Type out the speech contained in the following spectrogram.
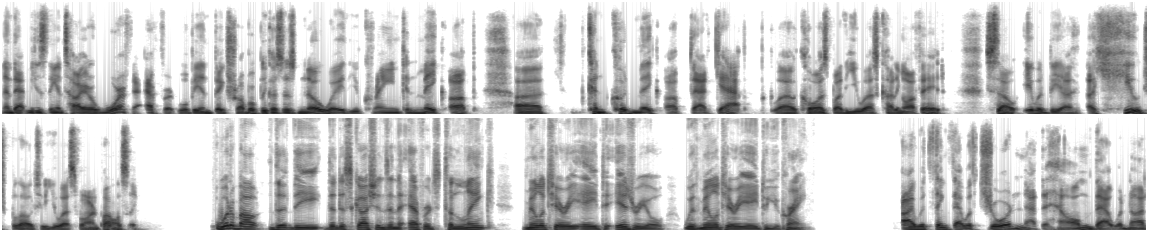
and that means the entire war effort will be in big trouble because there's no way the Ukraine can make up uh, can could make up that gap uh, caused by the U.S. cutting off aid. So it would be a, a huge blow to U.S. foreign policy. What about the the the discussions and the efforts to link military aid to Israel with military aid to Ukraine? I would think that with Jordan at the helm, that would not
